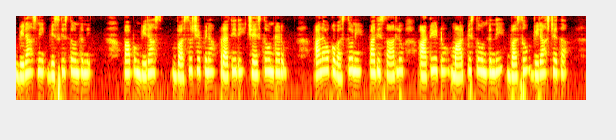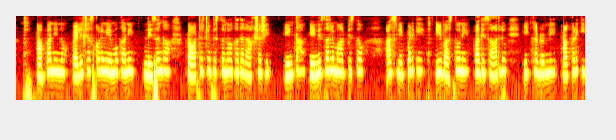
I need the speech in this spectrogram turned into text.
విరాస్ని విసిగిస్తూ ఉంటుంది. పాపం విరాస్ వసు చెప్పిన ప్రతిదీ చేస్తూ ఉంటాడు. అలా ఒక వస్తువుని పదిసార్లు అటు ఇటు మార్పిస్తూ ఉంటుంది వసు విరాస్ చేత. అబ్బా నిన్ను పెళ్ళి చేసుకోవడం ఏమో కానీ నిజంగా టార్చర్ చూపిస్తున్నావు కదా రాక్షసి. ఇంకా ఎన్నిసార్లు మార్పిస్తావు? అసలు ఇప్పటికీ ఈ వస్తువుని పదిసార్లు ఇక్కడ నుండి అక్కడికి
